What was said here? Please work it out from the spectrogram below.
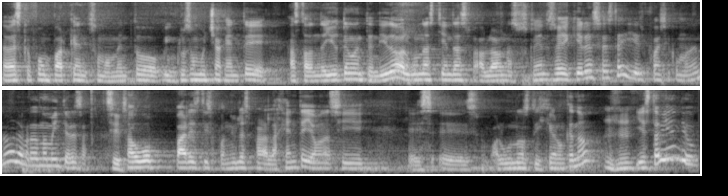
la verdad es que fue un par que en su momento, incluso mucha gente, hasta donde yo tengo entendido, algunas tiendas hablaron a sus clientes, oye, ¿quieres este? Y fue así como de, no, la verdad no me interesa. Sí. O sea, hubo pares disponibles para la gente y aún así es- es- algunos dijeron que no. Y está bien, digo,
